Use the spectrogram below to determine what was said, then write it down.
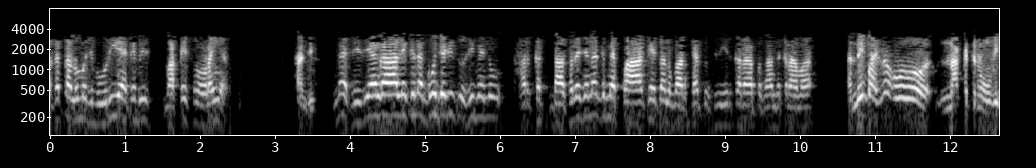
ਅਗਰ ਤੁਹਾਨੂੰ ਮਜਬੂਰੀ ਹੈ ਕਿ ਵੀ ਵਾਕਈ ਸਵਾਉਣਾ ਹੀ ਆ। ਹਾਂਜੀ। ਮੈਂ ਸੀ ਦਿਆਂਗਾ ਲੇਕਿਨ ਅੱਗੋਂ ਜਿਹੜੀ ਤੁਸੀਂ ਮੈਨੂੰ ਹਰਕਤ ਦੱਸ ਰਹੇ ਜੇ ਨਾ ਕਿ ਮੈਂ ਪਾ ਕੇ ਤੁਹਾਨੂੰ WhatsApp ਤਸਵੀਰ ਕਰਾਂ ਪਸੰਦ ਕਰਾਵਾਂ। ਨਹੀਂ ਭਾਈ ਨਾ ਉਹ ਨੱਕ ਚ ਨੂੰ ਵੀ।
